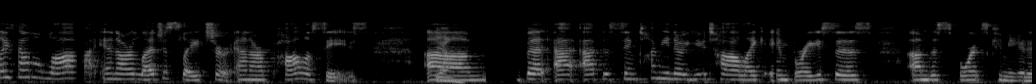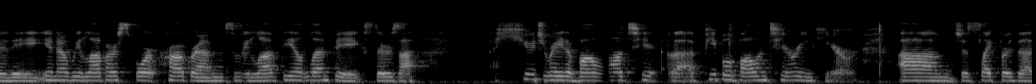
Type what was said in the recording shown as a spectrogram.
plays out a lot in our legislature and our policies. Yeah. Um, but at, at, the same time, you know, Utah like embraces um, the sports community. You know, we love our sport programs. We love the Olympics. There's a, a huge rate of volunteer uh, people volunteering here, um, just like for the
